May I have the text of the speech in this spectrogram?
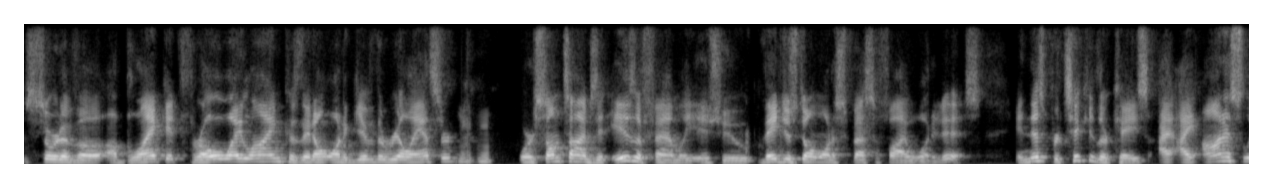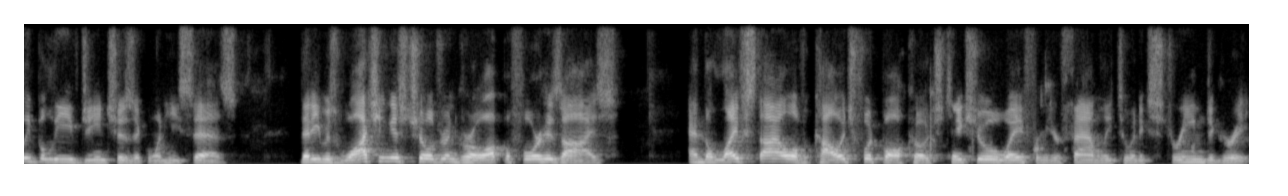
sort of a, a blanket throwaway line because they don't want to give the real answer, mm-hmm. or sometimes it is a family issue. They just don't want to specify what it is. In this particular case, I, I honestly believe Gene Chizik when he says that he was watching his children grow up before his eyes and the lifestyle of a college football coach takes you away from your family to an extreme degree.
